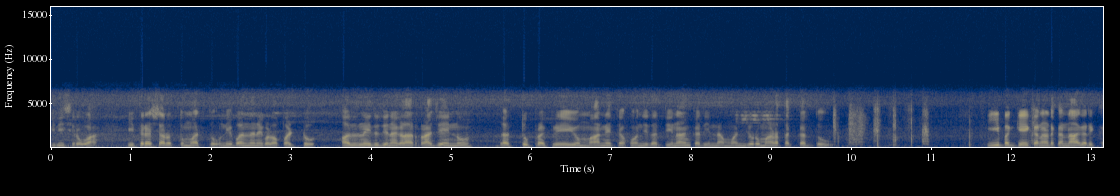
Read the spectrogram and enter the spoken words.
ವಿಧಿಸಿರುವ ಇತರೆ ಷರತ್ತು ಮತ್ತು ನಿಬಂಧನೆಗಳ ಪಟ್ಟು ಹದಿನೈದು ದಿನಗಳ ರಜೆಯನ್ನು ದತ್ತು ಪ್ರಕ್ರಿಯೆಯು ಮಾನ್ಯತೆ ಹೊಂದಿದ ದಿನಾಂಕದಿಂದ ಮಂಜೂರು ಮಾಡತಕ್ಕದ್ದು. ಈ ಬಗ್ಗೆ ಕರ್ನಾಟಕ ನಾಗರಿಕ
